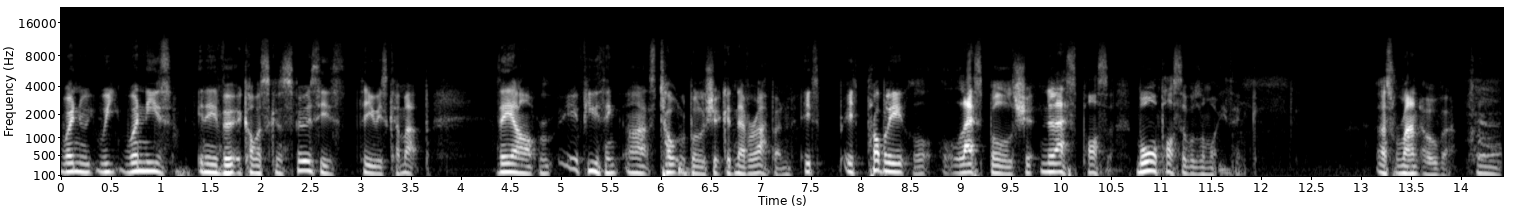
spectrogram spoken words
when we, when these in inverted commas conspiracy theories come up, they are. If you think oh, that's total bullshit, could never happen. It's it's probably less bullshit, less possible, more possible than what you think. That's rant over.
